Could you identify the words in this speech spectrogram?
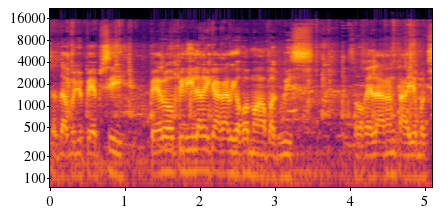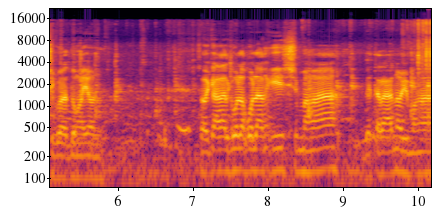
sa WPFC pero pili lang ikakarga ko mga bagwis so kailangan tayo magsigurado ngayon so ikakarga ko lang is mga veterano yung mga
